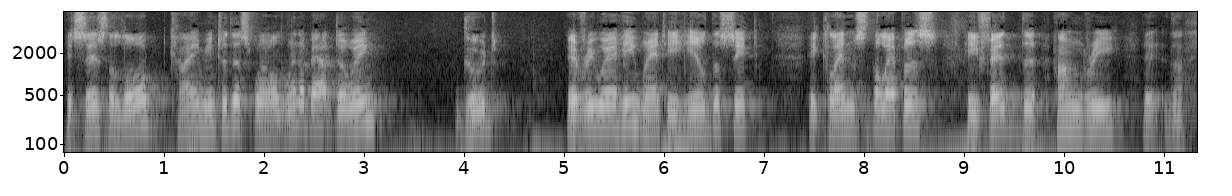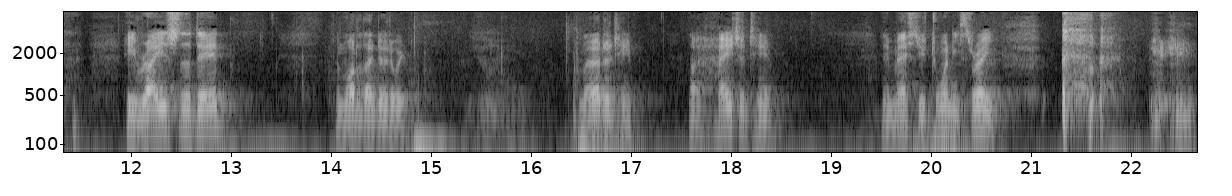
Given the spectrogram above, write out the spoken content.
It says the Lord came into this world, went about doing good. Everywhere he went, he healed the sick, he cleansed the lepers, he fed the hungry, eh, the, he raised the dead. And what did they do to him? Murdered him. They hated him. In Matthew 23,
